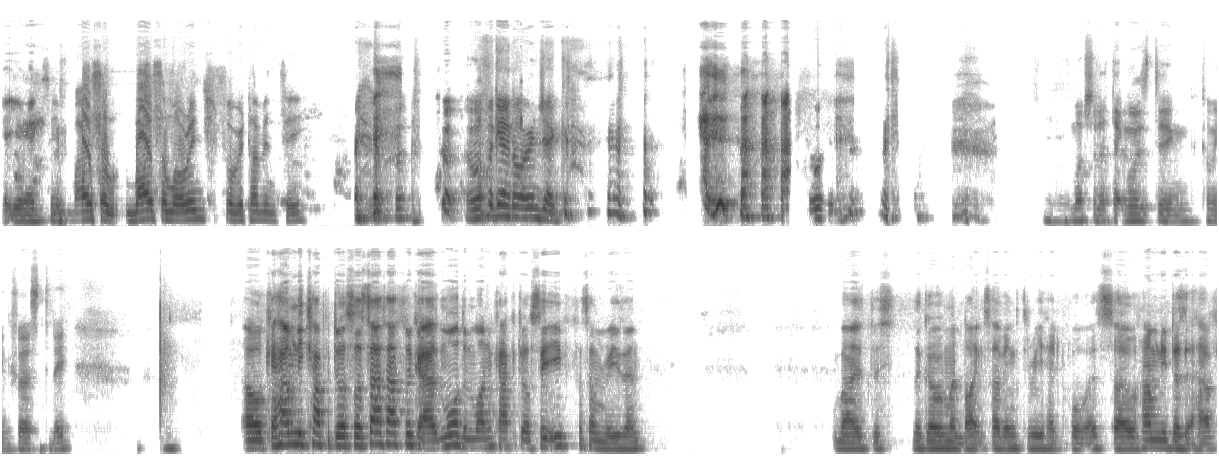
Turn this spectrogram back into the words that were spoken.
Get your eggs in. Buy some. Buy some orange for vitamin C. Don't forget an orange egg. Mashallah, Temu is doing coming first today. okay, how many capitals? So South Africa has more than one capital city for some reason. But this, the government likes having three headquarters. So how many does it have?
